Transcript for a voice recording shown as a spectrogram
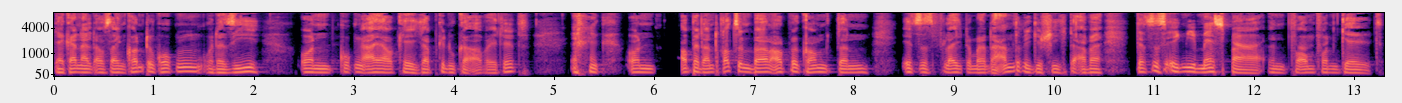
Der kann halt auf sein Konto gucken oder sie und gucken, ah ja, okay, ich habe genug gearbeitet. und ob er dann trotzdem Burnout bekommt, dann ist es vielleicht nochmal eine andere Geschichte. Aber das ist irgendwie messbar in Form von Geld.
